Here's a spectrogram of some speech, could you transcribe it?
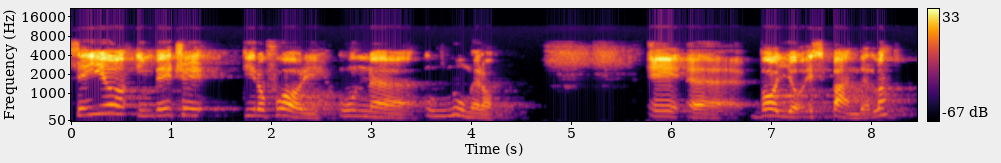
se io invece tiro fuori un, uh, un numero e uh, voglio espanderlo,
